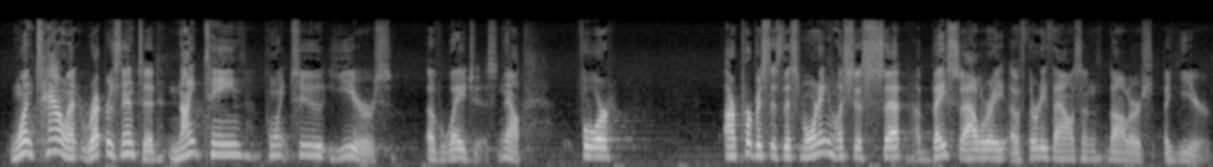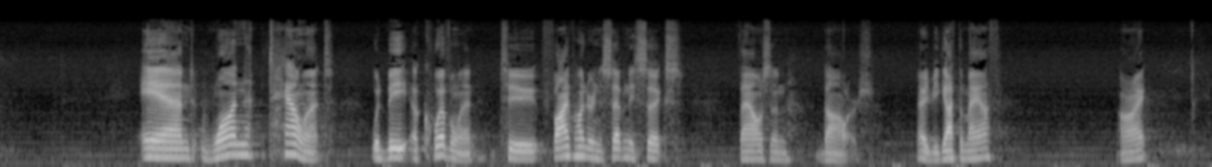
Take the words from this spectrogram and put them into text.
one talent represented 19.2 years of wages. Now, for our purposes this morning, let's just set a base salary of $30,000 a year. And one talent would be equivalent to $576,000. Hey, have you got the math? All right.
